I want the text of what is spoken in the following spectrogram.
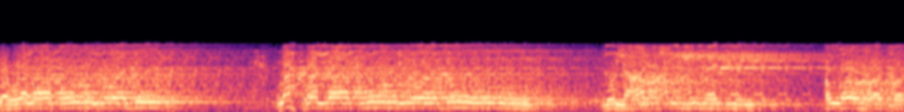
وهو الغفور الودود وهو الغفور الودود ذو العرش المجيد الله أكبر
